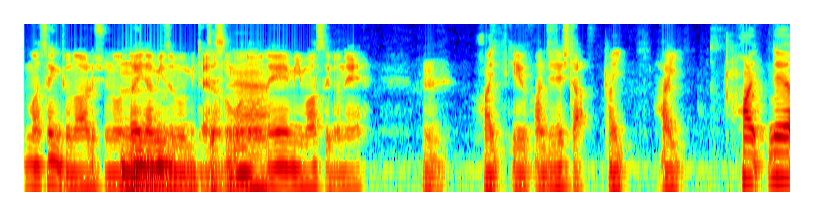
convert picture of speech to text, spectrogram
まあ選挙のある種のダイナミズムみたいなものをね、見ますよね。うん。はいっ。ていう感じでした。はい。はい。はい。で、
